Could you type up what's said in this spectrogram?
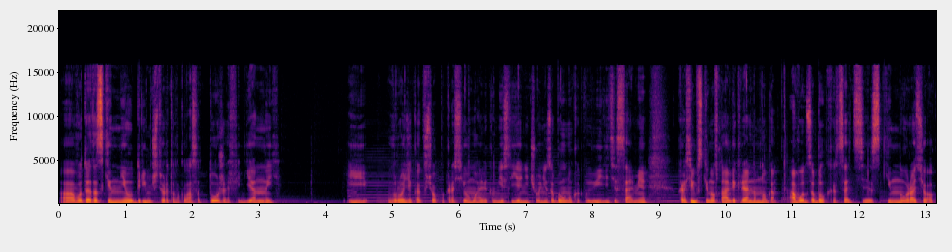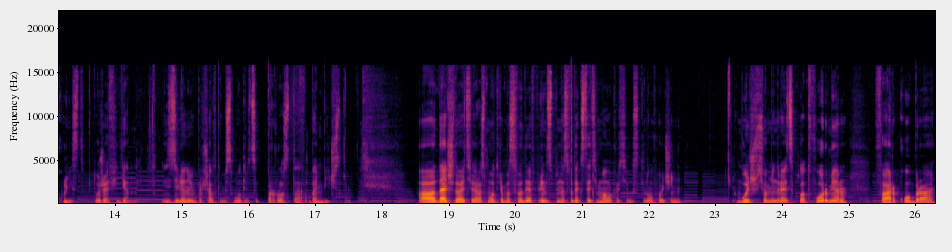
А вот этот скин Neo Dream 4 класса тоже офигенный. И вроде как все по красивым авикам, если я ничего не забыл. Ну, как вы видите, сами красивых скинов на авик реально много. А вот, забыл, кстати, скин на Уратио Окулист. Тоже офигенный. С зелеными перчатками смотрится просто бомбически. А дальше давайте рассмотрим СВД. В принципе, на СВД, кстати, мало красивых скинов очень. Больше всего мне нравится платформер, Fire Cobra,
